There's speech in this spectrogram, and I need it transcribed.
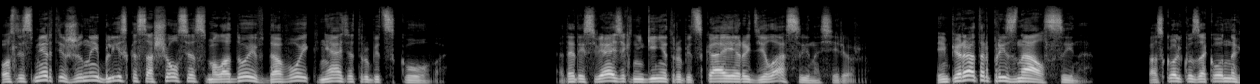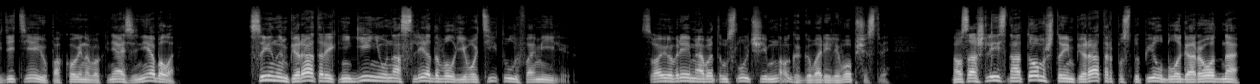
после смерти жены близко сошелся с молодой вдовой князя Трубецкого. От этой связи княгиня Трубецкая родила сына Сережу. Император признал сына. Поскольку законных детей у покойного князя не было, сын императора и княгини унаследовал его титул и фамилию. В свое время об этом случае много говорили в обществе, но сошлись на том, что император поступил благородно,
